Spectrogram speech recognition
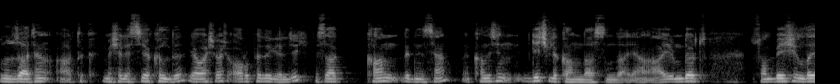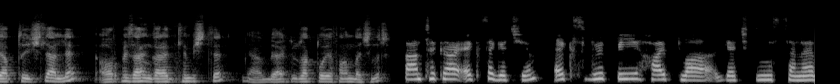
bunu zaten artık meşalesi yakıldı. Yavaş yavaş Avrupa'da gelecek. Mesela kan dedin sen. Kan için geç bile kandı aslında. Yani A24 son 5 yılda yaptığı işlerle Avrupa zaten garantilemişti. Yani belki uzak doğuya falan da açılır. Ben tekrar X'e geçeyim. X büyük bir hype'la geçtiğimiz sene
